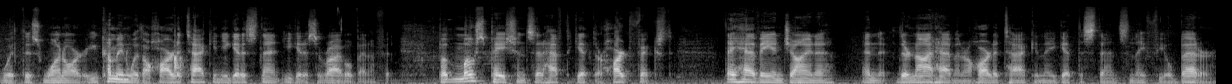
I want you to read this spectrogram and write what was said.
with this one artery. You come in with a heart attack and you get a stent, you get a survival benefit. But most patients that have to get their heart fixed, they have angina and they're not having a heart attack and they get the stents and they feel better.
